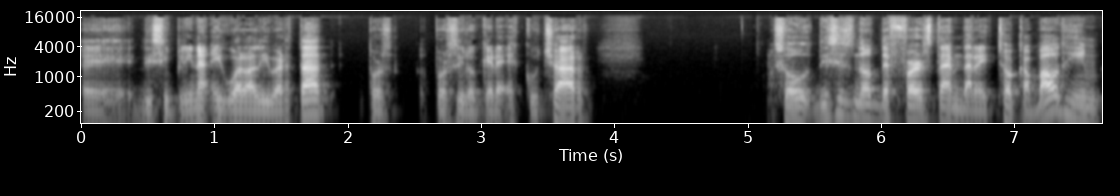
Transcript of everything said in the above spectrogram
Eh, disciplina igual a libertad, por, por si lo quieres escuchar. So this is not the first time that I talk about him,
